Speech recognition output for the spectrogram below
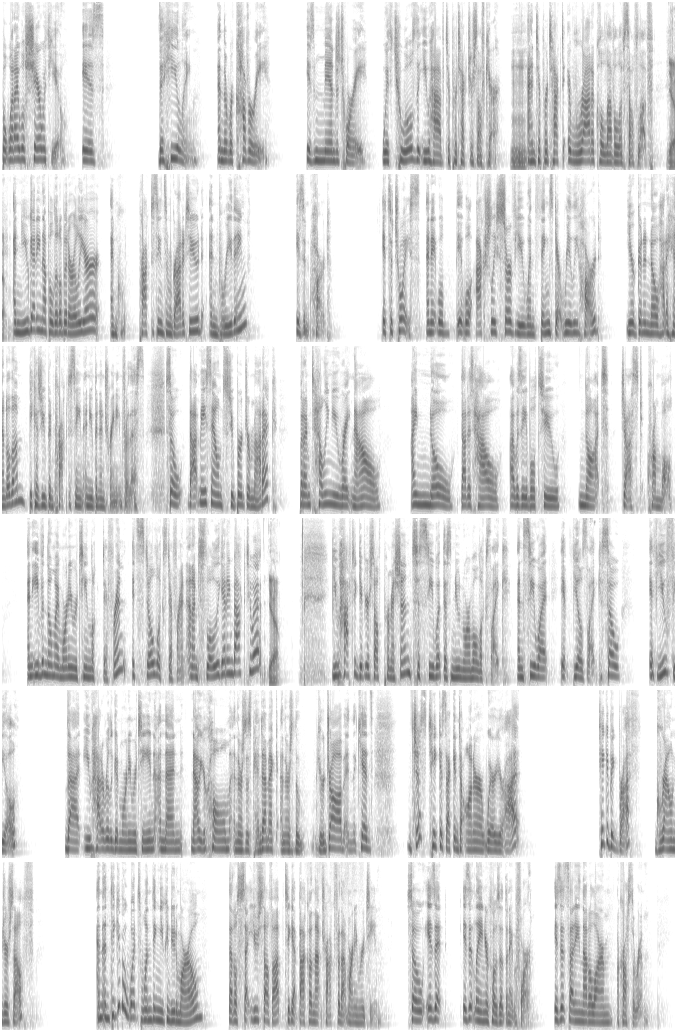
but what i will share with you is the healing and the recovery is mandatory with tools that you have to protect your self-care mm-hmm. and to protect a radical level of self-love yeah. and you getting up a little bit earlier and practicing some gratitude and breathing isn't hard. It's a choice and it will it will actually serve you when things get really hard. You're going to know how to handle them because you've been practicing and you've been in training for this. So that may sound super dramatic, but I'm telling you right now, I know that is how I was able to not just crumble. And even though my morning routine looked different, it still looks different. And I'm slowly getting back to it. Yeah. You have to give yourself permission to see what this new normal looks like and see what it feels like. So if you feel that you had a really good morning routine and then now you're home and there's this pandemic and there's the your job and the kids, just take a second to honor where you're at. Take a big breath, ground yourself and then think about what's one thing you can do tomorrow that'll set yourself up to get back on that track for that morning routine. So is it is it laying your clothes out the night before? Is it setting that alarm across the room?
